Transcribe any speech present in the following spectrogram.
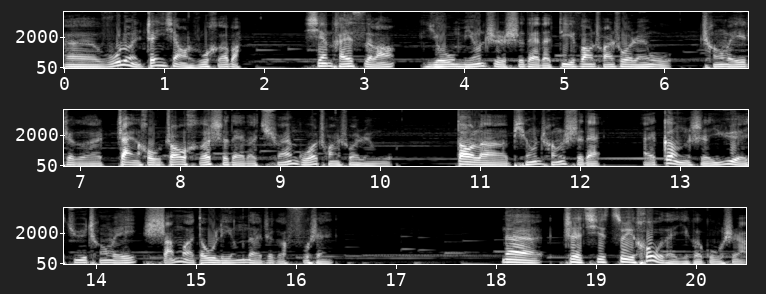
呃，无论真相如何吧，仙台四郎由明治时代的地方传说人物，成为这个战后昭和时代的全国传说人物。到了平成时代，哎，更是跃居成为什么都灵的这个福神。那这期最后的一个故事啊，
